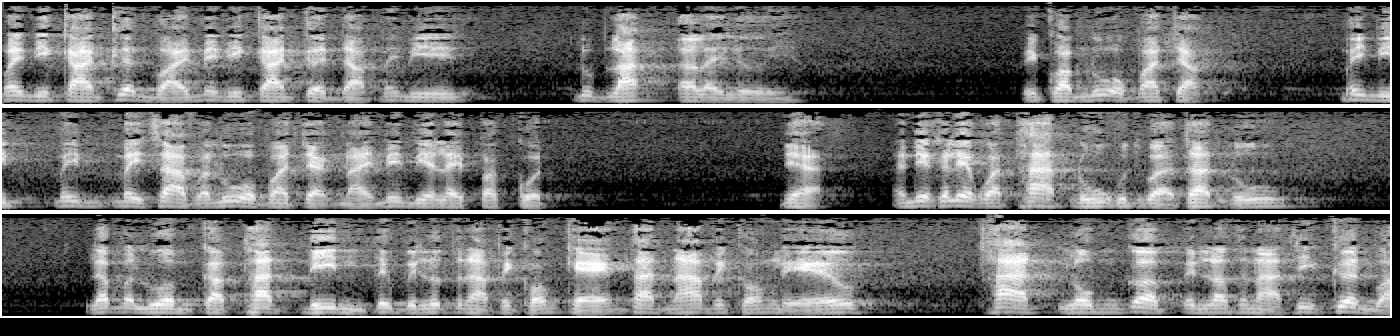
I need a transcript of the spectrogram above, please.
ไม่มีการเคลื่อนไหว ไม่มีการเกิดดับ ไม่มีรูปลักษณ์อะไรเลย เป็นความรู้ออกมาจากไม่มีไม่ไม่ทราบว่ารู้ออกมาจากไหน ไม่มีอะไรปรากฏ เนี่ย อันนี้เขาเรียกว่าธาตุรู้คุณว่าธาตุรู้ แล้วมารวมกับธาตุดิน ซึ่งเป็นลักษณะเป็นของแข็งธาตุน้ำเป็นของเหลวธาตุลมก็เป็นลักษณะที่เคลื่อนไหว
